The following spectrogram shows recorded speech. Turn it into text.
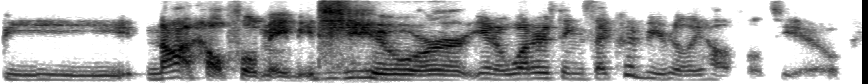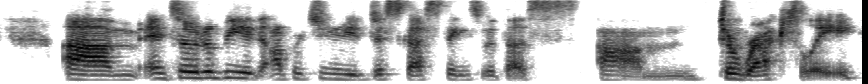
be not helpful maybe to you or you know what are things that could be really helpful to you? Um, and so it'll be an opportunity to discuss things with us um, directly.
